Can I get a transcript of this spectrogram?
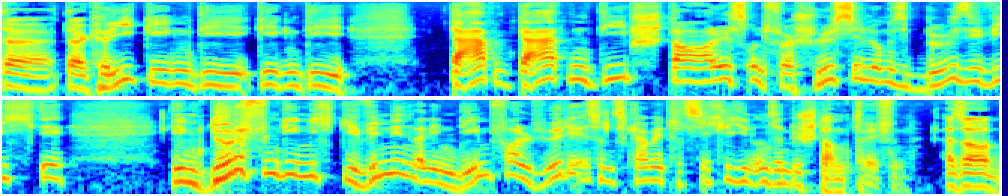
der, der Krieg gegen die, gegen die Datendiebstahls- und Verschlüsselungsbösewichte, den dürfen die nicht gewinnen, weil in dem Fall würde es uns, glaube ich, tatsächlich in unserem Bestand treffen. Also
